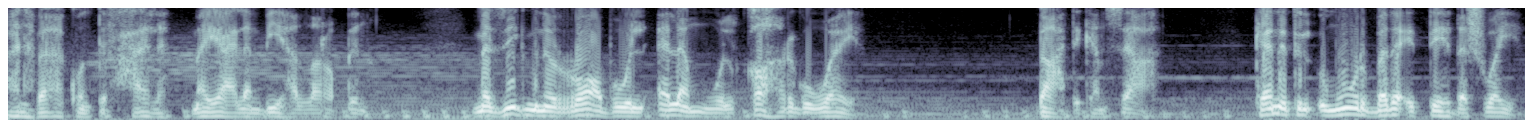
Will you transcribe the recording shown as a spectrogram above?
أنا بقى كنت في حالة ما يعلم بيها إلا ربنا. مزيج من الرعب والألم والقهر جوايا. بعد كام ساعة كانت الأمور بدأت تهدى شوية.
